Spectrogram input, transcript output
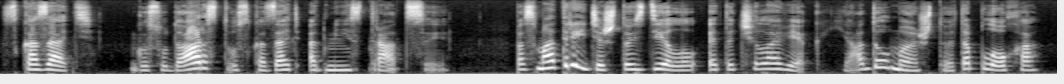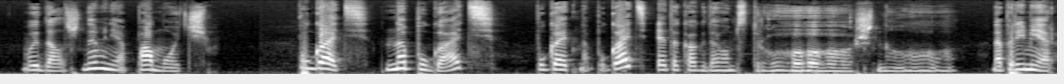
сказать государству, сказать администрации. Посмотрите, что сделал этот человек. Я думаю, что это плохо. Вы должны мне помочь. Пугать, напугать. Пугать, напугать – это когда вам страшно. Например,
